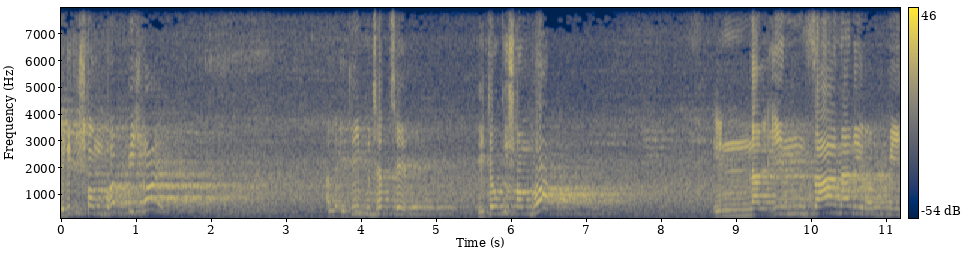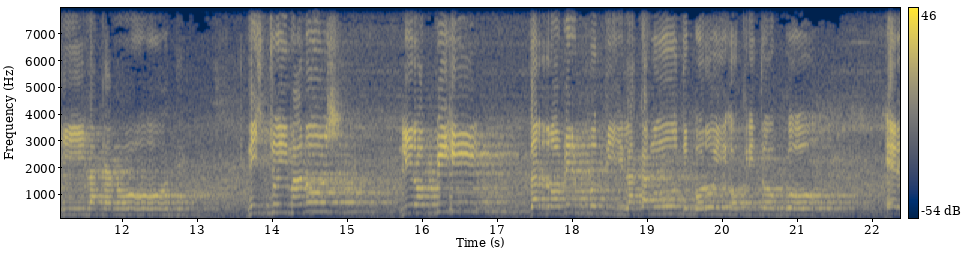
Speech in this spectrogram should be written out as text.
এটা কি সম্ভব বিষয়? আল্লাহ এটাই বুঝাচ্ছেন। এটাও কি সম্ভব? নিশ্চয়ই মানুষ তার রবের প্রতি লাকানুদ বড়ই অকৃতজ্ঞ। এর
